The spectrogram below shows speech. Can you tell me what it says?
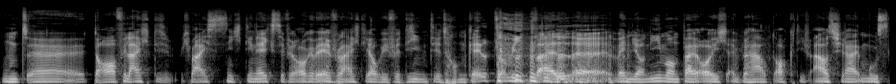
Und äh, da vielleicht, ich weiß nicht, die nächste Frage wäre vielleicht, ja, wie verdient ihr dann Geld damit? Weil äh, wenn ja niemand bei euch überhaupt aktiv ausschreiben muss,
